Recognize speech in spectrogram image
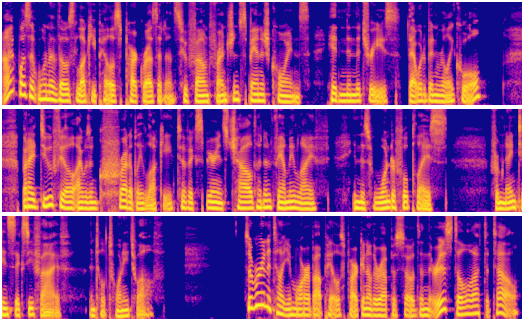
I wasn't one of those lucky Palos Park residents who found French and Spanish coins hidden in the trees. That would have been really cool. But I do feel I was incredibly lucky to have experienced childhood and family life in this wonderful place from 1965 until 2012. So, we're going to tell you more about Palos Park in other episodes, and there is still a lot to tell.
